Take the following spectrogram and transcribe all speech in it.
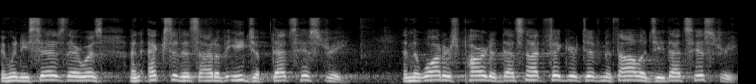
And when he says there was an exodus out of Egypt, that's history. And the waters parted, that's not figurative mythology, that's history.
